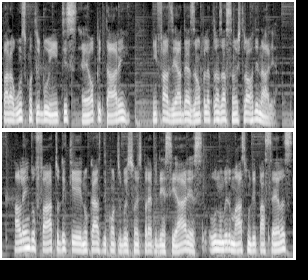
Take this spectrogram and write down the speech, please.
para alguns contribuintes é, optarem em fazer a adesão pela transação extraordinária. Além do fato de que, no caso de contribuições previdenciárias, o número máximo de parcelas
